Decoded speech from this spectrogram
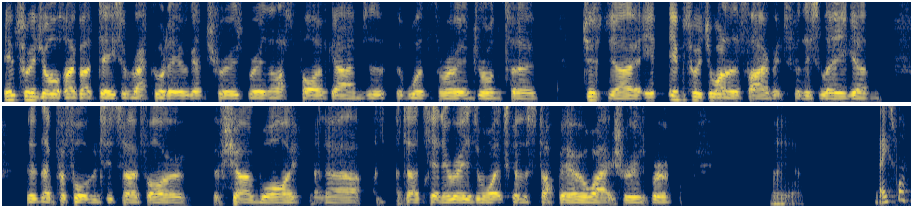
Ipswich also got a decent record here against Shrewsbury in the last five games. They've won three and drawn two. Just you know, Ipswich are one of the favourites for this league, and their performances so far have shown why. And uh, I don't see any reason why it's going to stop here away at Shrewsbury. But, yeah. Nice one.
